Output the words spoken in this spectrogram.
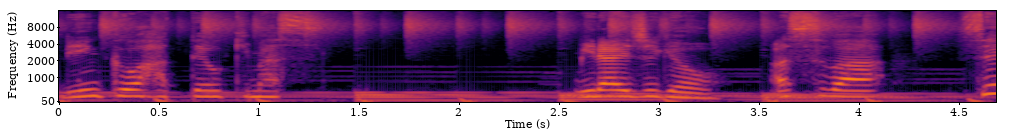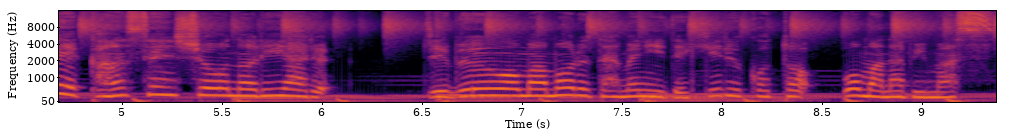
リンクを貼っておきます。未来授業明日は性感染症のリアル。自分を守るためにできることを学びます。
